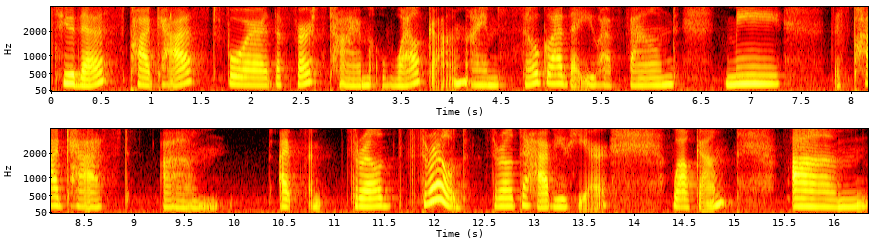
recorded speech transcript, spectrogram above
to this podcast for the first time, welcome. I am so glad that you have found me, this podcast. Um, I, I'm thrilled, thrilled, thrilled to have you here. Welcome. Um,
